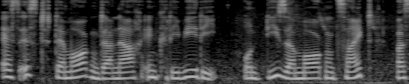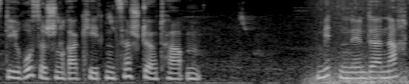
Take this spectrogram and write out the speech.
Es ist der Morgen danach in Kriviri. Und dieser Morgen zeigt, was die russischen Raketen zerstört haben. Mitten in der Nacht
